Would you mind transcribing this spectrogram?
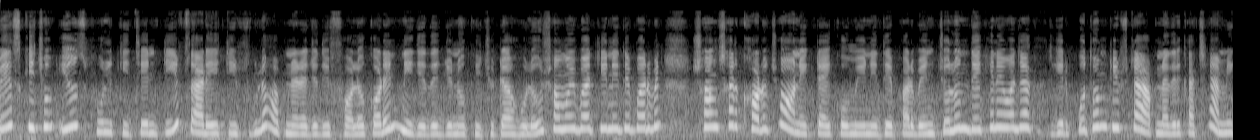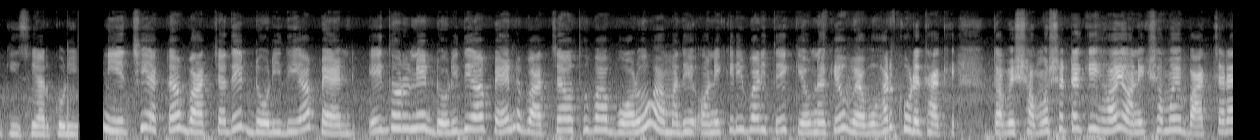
বেশ কিছু ইউজফুল কিচেন টিপস আর এই টিপসগুলো আপনারা যদি ফলো করেন, নিজেদের জন্য কিছুটা হলেও সময় বাঁচিয়ে নিতে পারবেন। সংসার খরচও অনেকটাই কমিয়ে নিতে পারবেন। চলুন দেখে নেওয়া যাক আজকের প্রথম টিপসটা আপনাদের কাছে আমি কি শেয়ার করি। নিয়েছি একটা বাচ্চাদের দড়ি দেওয়া প্যান্ট। এই ধরনের দড়ি দেওয়া প্যান্ট বাচ্চা অথবা বড় আমাদের অনেকেরই বাড়িতে কেউ না কেউ ব্যবহার করে থাকে। তবে সমস্যাটা কি হয়, অনেক সময় বাচ্চারা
